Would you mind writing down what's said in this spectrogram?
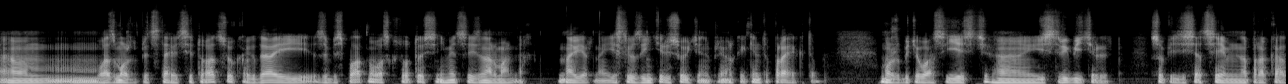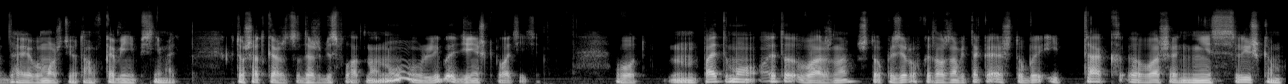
эм, возможно представить ситуацию, когда и за бесплатно у вас кто-то снимется из нормальных. Наверное, если вы заинтересуете, например, каким-то проектом. Может быть, у вас есть э, истребитель Су-57 на прокат, да, и вы можете ее там в кабине поснимать. Кто ж откажется даже бесплатно? Ну, либо денежки платите. Вот. Поэтому это важно, что позировка должна быть такая, чтобы и так ваше не слишком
